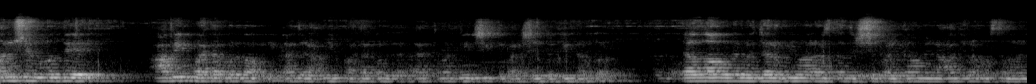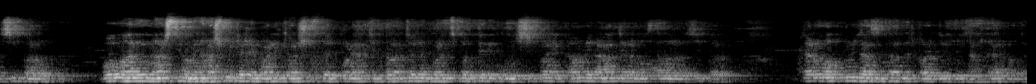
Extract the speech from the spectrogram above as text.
মানুষের মধ্যে আবেগ পয়দা করে দাও। এই কাজের আবেগ পয়দা করে দাও। তোমার দিন শিখতে পারে সেই তো ঠিক করো। এ আল্লাহ আমাদের যারা বিমার রাস্তা দৃশ্য পাই কামের আদিরা মস্তান নসিব করো মানুষ নার্সিং হোমে হসপিটালে বাড়িতে অসুস্থ হয়ে পড়ে আছে তোমার জন্য বরজ করতে তুমি সিপাহী কামের আদিরা মস্তান নসিব করো যারা মকরুজ আছে তাদের করাদের বুঝান তার কথা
